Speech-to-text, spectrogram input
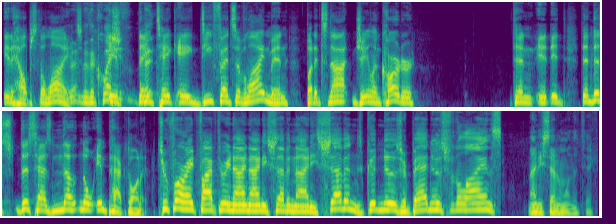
It helps the Lions. The question, if they the, take a defensive lineman, but it's not Jalen Carter, then it, it then this this has no no impact on it. 248 539 9797. Good news or bad news for the Lions? 97 won the ticket.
